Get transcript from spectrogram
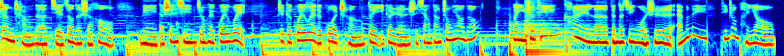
正常的节奏的时候，你的身心就会归位。这个归位的过程，对一个人是相当重要的哦。欢迎收听《快乐分多金》，我是 Emily。听众朋友，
